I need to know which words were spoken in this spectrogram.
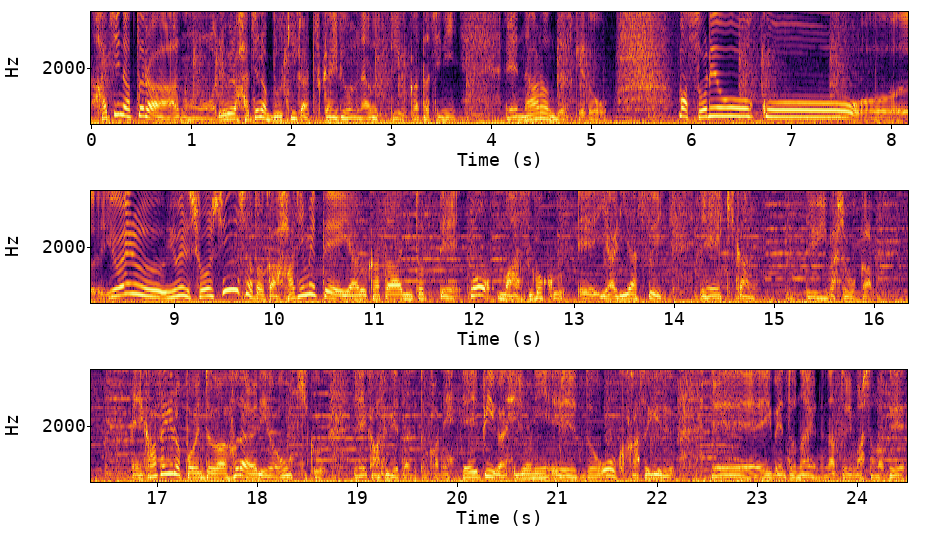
8になったらあのレベル8の武器が使えるようになるっていう形に、えなるんですけど、まあ、それをこういわゆるいわゆる初心者とか初めてやる方にとっての、まあ、すごく、えやりやすい、え期間といいましょうか。え稼げるポイントが普段より大きく、え稼げたりとかね AP が非常に、えーと、多く稼げる、えイベント内容になっておりましたので、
